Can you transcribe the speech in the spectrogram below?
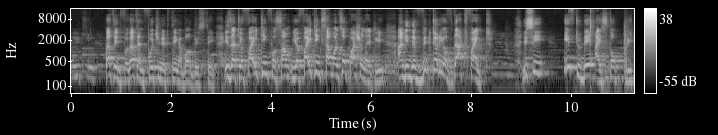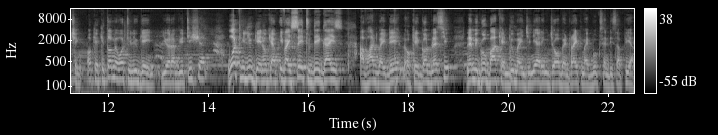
Very true. That's the that's the unfortunate thing about this thing is that you're fighting for some you're fighting someone so passionately, and in the victory of that fight, you see, if today I stop preaching, okay, Kitome, what will you gain? You're a beautician. What will you gain? Okay, if I say today, guys, I've had my day, okay, God bless you. Let me go back and do my engineering job and write my books and disappear.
